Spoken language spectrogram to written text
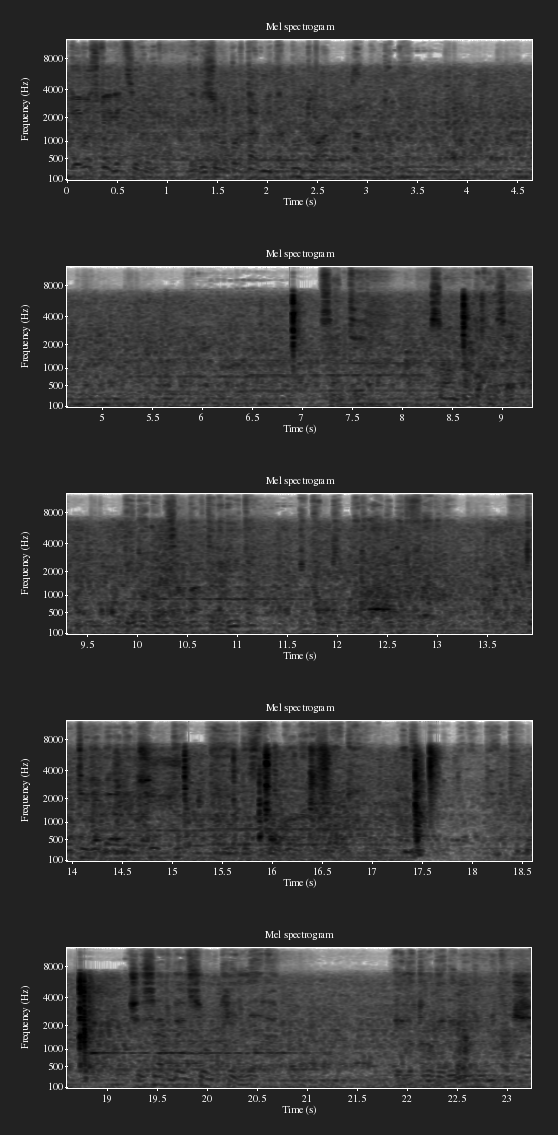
ti devo spiegazioni. Devi solo portarmi dal punto A al punto B. Senti, so un po' di cose. Tipo come salvarti la vita e con chi parlare per farlo. Tutti liberi del chip e io distruggo la ricerca. Ci serve il suo killer. E lo troveremo nel Mikoshi.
